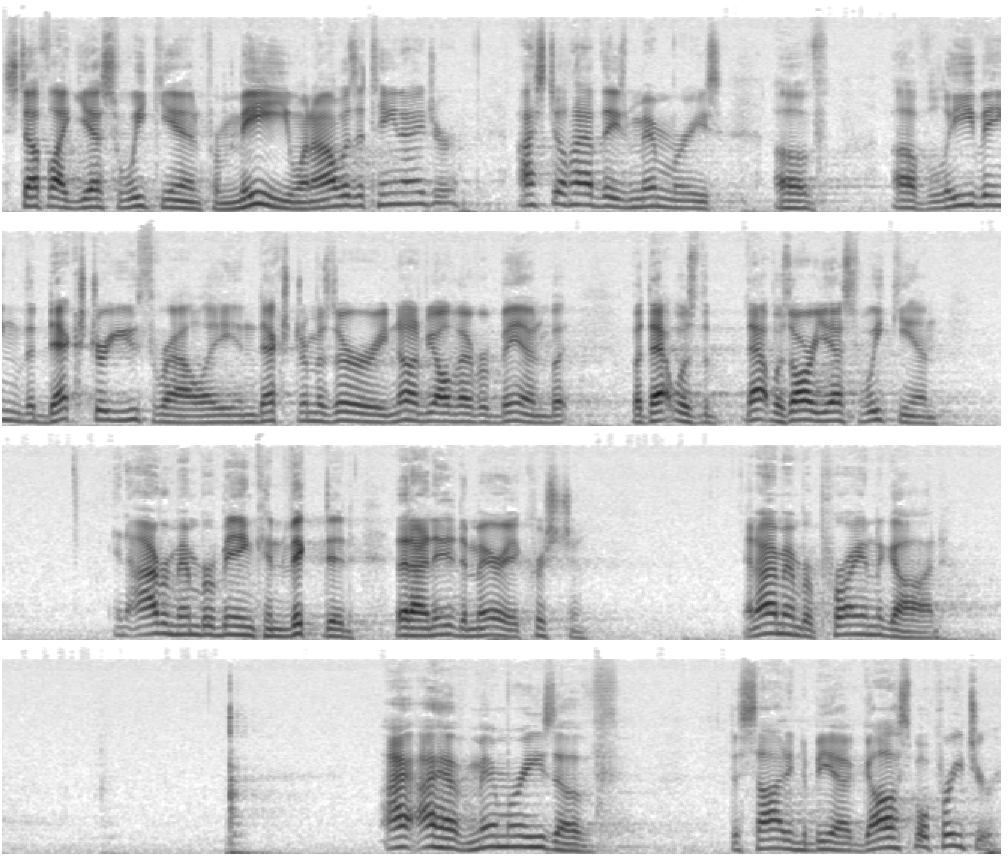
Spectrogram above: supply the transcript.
stuff like Yes Weekend for me when I was a teenager I still have these memories of, of leaving the Dexter Youth Rally in Dexter, Missouri. None of y'all have ever been, but, but that, was the, that was our Yes Weekend. And I remember being convicted that I needed to marry a Christian. And I remember praying to God. I, I have memories of deciding to be a gospel preacher.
